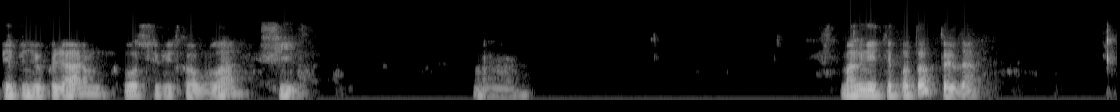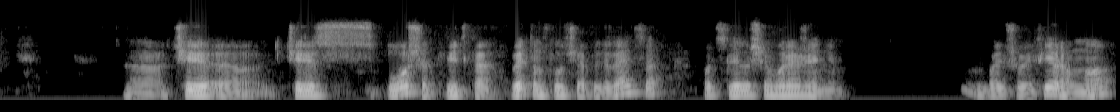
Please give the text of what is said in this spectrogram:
перпендикуляром к плоскости витка угла φ. А, магнитный поток тогда э, э, через площадь витка в этом случае определяется вот следующим выражением. Большой φ равно э,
